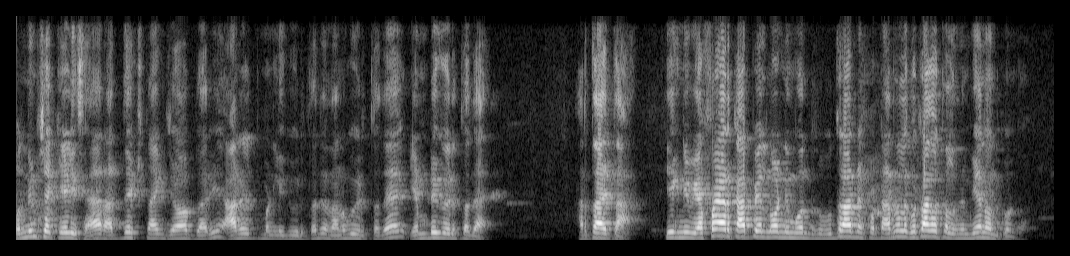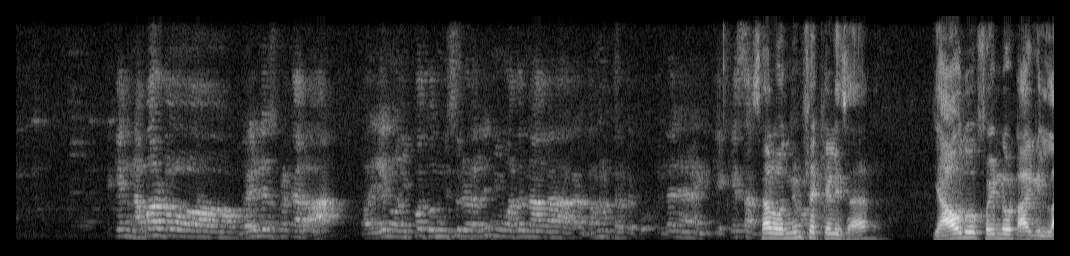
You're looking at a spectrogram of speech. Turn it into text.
ಒಂದು ನಿಮಿಷ ಕೇಳಿ ಸರ್. ಅಧ್ಯಕ್ಷನಾಗಿ ಜವಾಬ್ದಾರಿ ಆಡಳಿತ ಮಂಡಳಿಗೂ ಇರ್ತದೆ ನನಗೂ ಇರ್ತದೆ ಎಂ ಡಿಗೂ ಇರ್ತದೆ. ಅರ್ಥ ಆಯ್ತಾ? ಈಗ ನೀವು ಎಫ್ ಐ ಆರ್ ಕಾಪಿಯಲ್ಲಿ ನೋಡಿ ನಿಮ್ಗೊಂದು ಉದಾಹರಣೆ ಕೊಟ್ಟು ಅದರಲ್ಲಿ ಗೊತ್ತಾಗುತ್ತಲ್ಲ ನಿಮ್ಗೆ ಏನು ಅಂದ್ಕೊಂಡು? ಸರ್ ಒಂದು ನಿಮಿಷ ಕೇಳಿ ಸರ್. ಯಾವುದೂ ಫೈಂಡ್ ಔಟ್ ಆಗಿಲ್ಲ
